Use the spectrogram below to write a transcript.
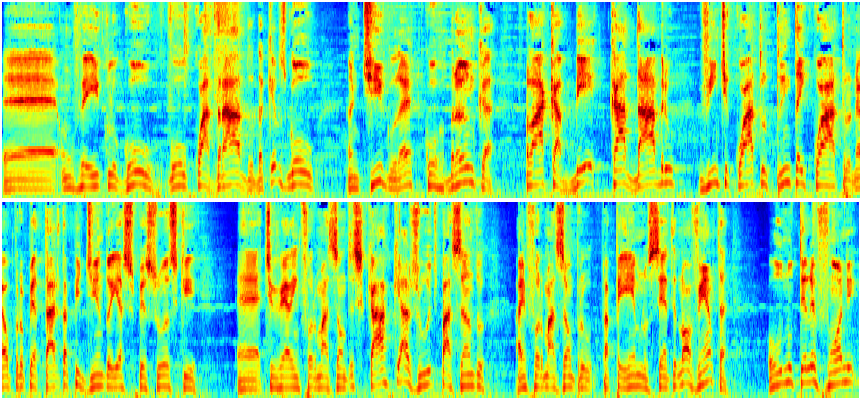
É, um veículo Gol, Gol quadrado, daqueles Gol antigo, né? Cor branca, placa BKW 2434, né? O proprietário tá pedindo aí às pessoas que é, tiverem informação desse carro que ajude passando a informação para PM no 190 ou no telefone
